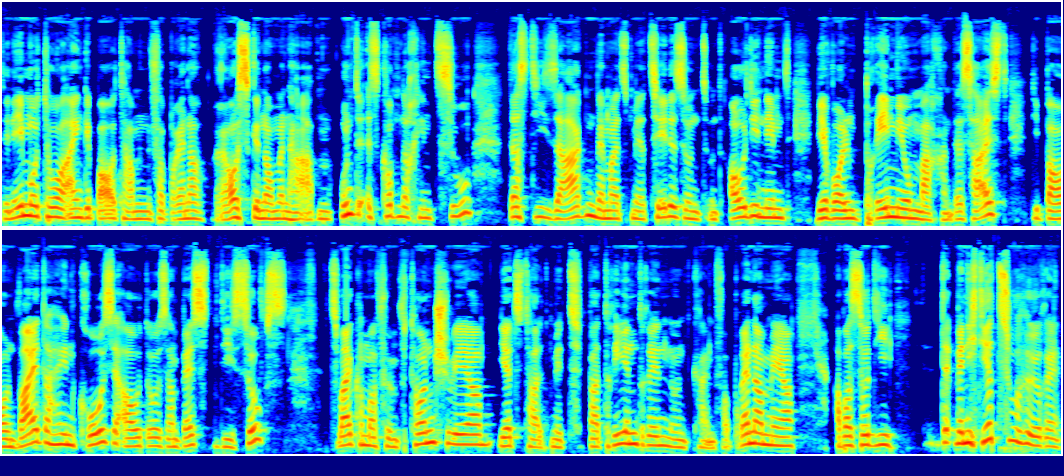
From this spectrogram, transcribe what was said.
den E-Motor eingebaut haben, den Verbrenner rausgenommen haben. Und es kommt noch hinzu, dass die sagen, wenn man jetzt Mercedes und, und Audi nimmt, wir wollen Premium machen. Das heißt, die bauen weiterhin große Autos, am besten die SUVs, 2,5 Tonnen schwer, jetzt halt mit Batterien drin und kein Verbrenner mehr. Aber so die wenn ich dir zuhöre,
